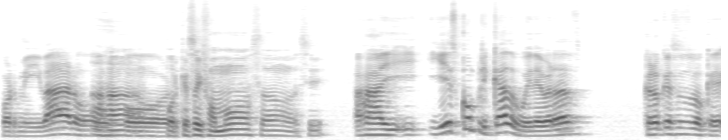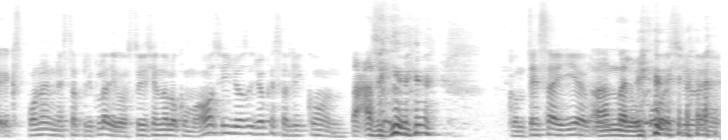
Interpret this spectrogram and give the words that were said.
por mi bar o por... Porque soy famoso, así. Ajá, y, y es complicado, güey, de verdad. Creo que eso es lo que exponen en esta película. Digo, estoy diciéndolo como, oh, sí, yo, yo que salí con... Ah, sí. Con Tessa ahí, güey. Ándale. Puedo decir de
